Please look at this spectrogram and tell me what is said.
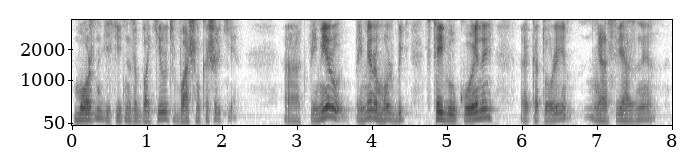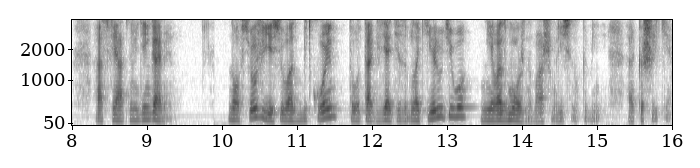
можно действительно заблокировать в вашем кошельке. А, к примеру, примером может быть стейблкоины, э, которые а, связаны а, с фиатными деньгами. Но все же, если у вас биткоин, то так взять и заблокировать его невозможно в вашем личном кошельке.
